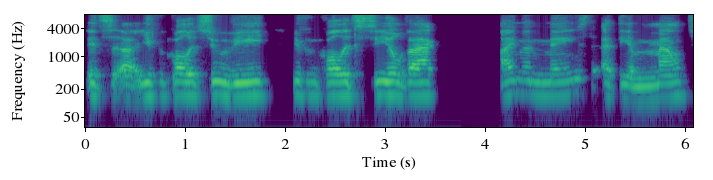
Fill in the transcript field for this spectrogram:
It's, uh, you can call it sous vide, you can call it seal vac, I'm amazed at the amount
